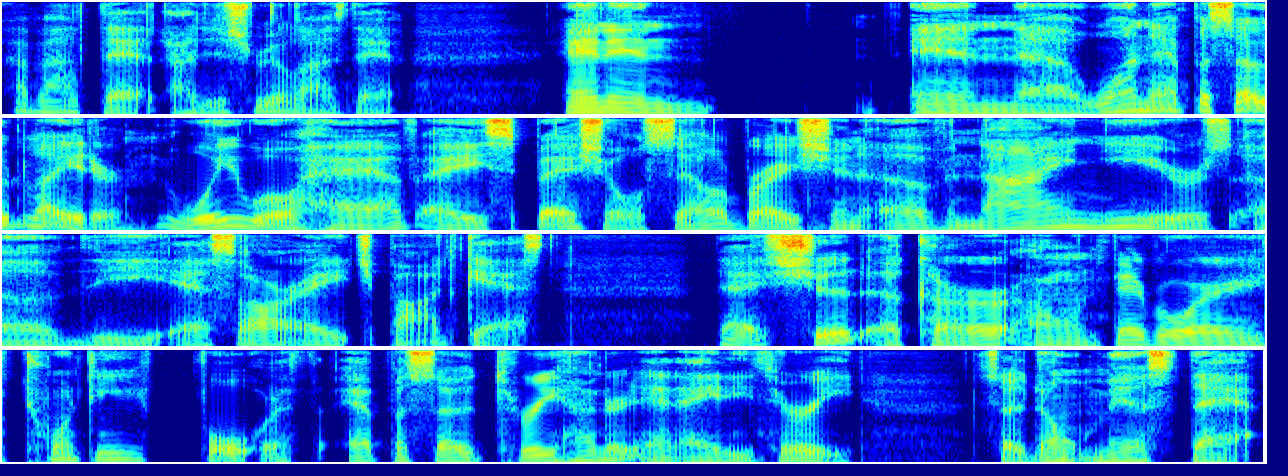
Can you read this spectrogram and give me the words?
How about that? I just realized that. And in in uh, one episode later, we will have a special celebration of nine years of the SRH podcast that should occur on February 24th, episode 383. So don't miss that.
